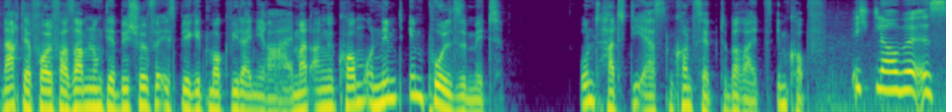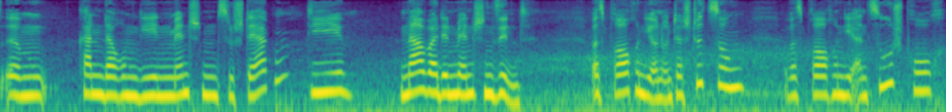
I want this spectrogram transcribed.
Nach der Vollversammlung der Bischöfe ist Birgit Mock wieder in ihrer Heimat angekommen und nimmt Impulse mit und hat die ersten Konzepte bereits im Kopf. Ich glaube, es ähm, kann darum gehen, Menschen zu stärken, die nah bei den Menschen sind. Was brauchen die an Unterstützung? Was brauchen die an Zuspruch?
